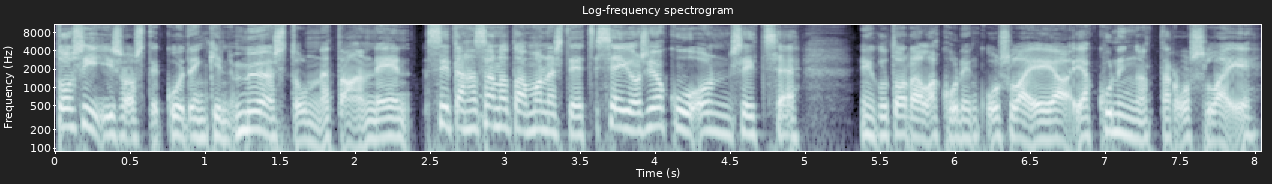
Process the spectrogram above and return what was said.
tosi isosti kuitenkin myös tunnetaan, niin sitähän sanotaan monesti, että se jos joku on sit se niin kuin todella kuninkuuslaji ja, ja kuningattaruuslaji.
